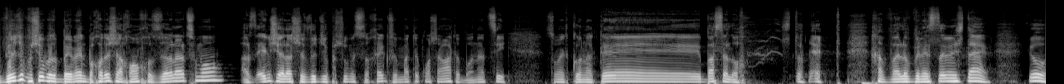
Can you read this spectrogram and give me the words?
וירג'יל פשוט באמת בחודש האחרון חוזר לעצמו, אז אין שאלה שווירג'יל פשוט משחק, ומטה, כמו שאמרת, בעונת שיא. זאת אומרת, קונטה באסה לו, זאת אומרת, אבל הוא בן 22. תראו,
